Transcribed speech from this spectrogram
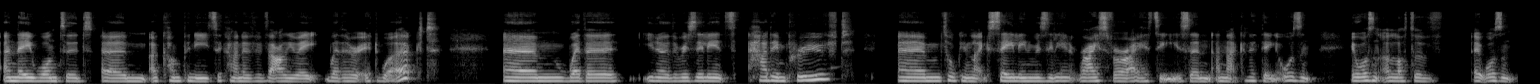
And they wanted um a company to kind of evaluate whether it worked um, whether you know the resilience had improved. Um, talking like saline resilient rice varieties and and that kind of thing. It wasn't it wasn't a lot of it wasn't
